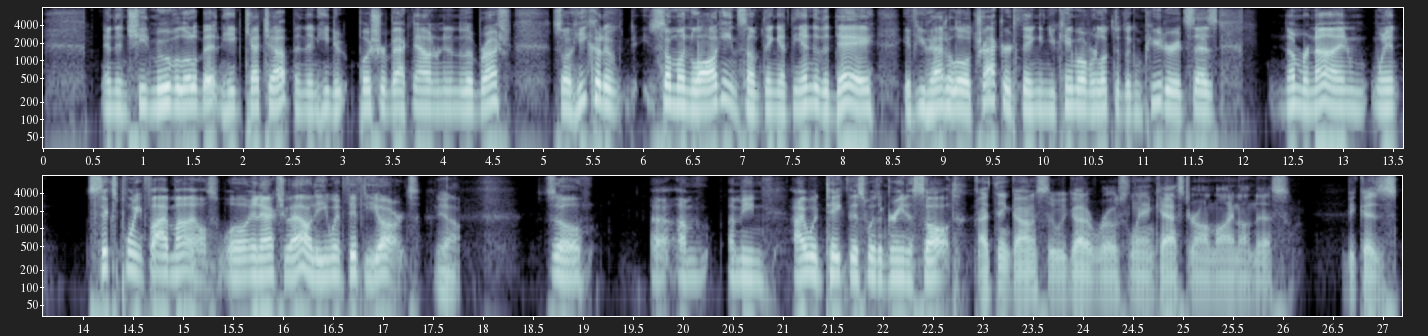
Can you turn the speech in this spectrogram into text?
and then she'd move a little bit and he'd catch up and then he'd push her back down into the brush. So he could have someone logging something at the end of the day. If you had a little tracker thing and you came over and looked at the computer, it says number nine went 6.5 miles. Well, in actuality, he went 50 yards. Yeah. So uh, I'm. I mean, I would take this with a grain of salt. I think honestly, we got to roast Lancaster online on this because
